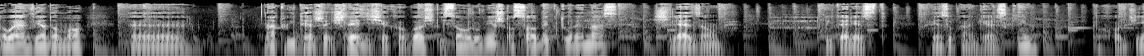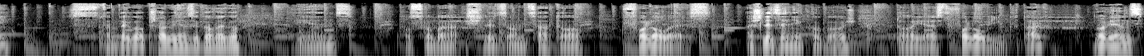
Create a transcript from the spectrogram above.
No bo jak wiadomo, e, na Twitterze śledzi się kogoś i są również osoby, które nas śledzą. Twitter jest w języku angielskim, pochodzi z tamtego obszaru językowego, więc osoba śledząca to followers, a śledzenie kogoś to jest following, tak? No więc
